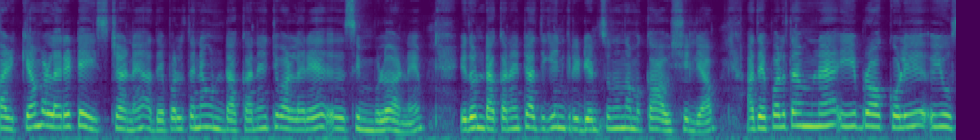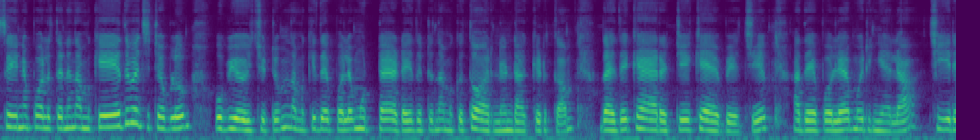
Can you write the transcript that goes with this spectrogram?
കഴിക്കാൻ വളരെ ടേസ്റ്റാണ് അതേപോലെ തന്നെ ഉണ്ടാക്കാനായിട്ട് വളരെ സിമ്പിളുമാണ് ഇത് ഉണ്ടാക്കാനായിട്ട് അധികം ഇൻഗ്രീഡിയൻസ് ഒന്നും നമുക്ക് ആവശ്യമില്ല. അതേപോലെ തന്നെ ഈ ബ്രോക്കോളി യൂസ് ചെയ്യുന്ന പോലെ തന്നെ നമുക്ക് ഏത് വെജിറ്റബിളും ഉപയോഗിച്ചിട്ടും നമുക്ക് ഇതേപോലെ മുട്ട ആഡ് ചെയ്തിട്ട് നമുക്ക് തോരൻ ഉണ്ടാക്കിയെടുക്കാം. അതായത് ക്യാരറ്റ് കാബേജ് അതേപോലെ മുരിങ്ങയില ചീര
